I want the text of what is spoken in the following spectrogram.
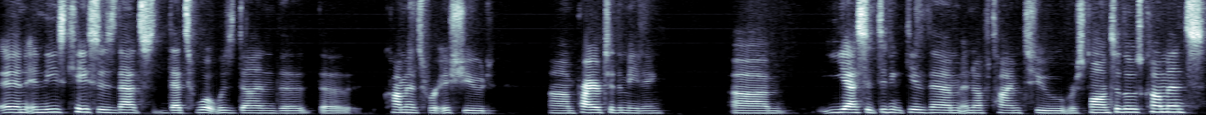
and in these cases, that's, that's what was done. The, the comments were issued, um, prior to the meeting. Um, yes, it didn't give them enough time to respond to those comments.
